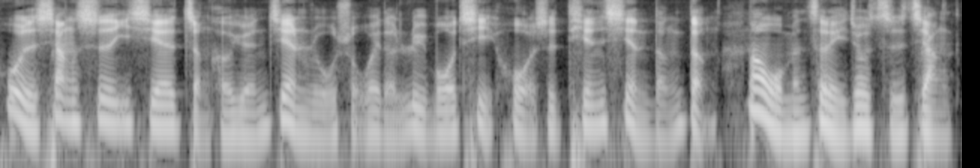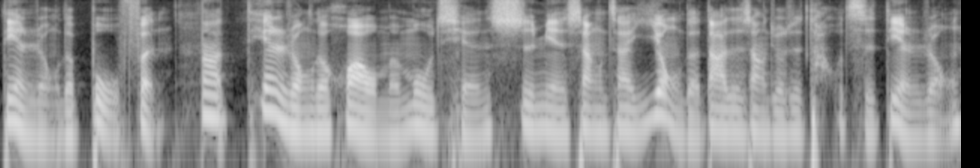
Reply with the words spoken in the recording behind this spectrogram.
或者像是一些整合元件，如所谓的滤波器或者是天线等等。那我们这里就只讲电容的部分。那电容的话，我们目前市面上在用的大致上就是陶瓷电容。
